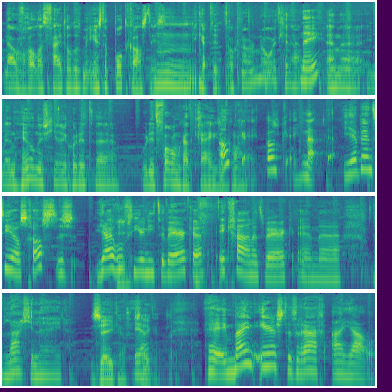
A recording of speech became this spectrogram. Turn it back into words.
Nou, vooral het feit dat het mijn eerste podcast is. Hmm. Ik heb dit toch nog nooit gedaan. Nee? En uh, ik ben heel nieuwsgierig hoe dit, hoe dit vorm gaat krijgen. Oké, oké. Okay. Nou, jij bent hier als gast, dus jij hoeft hier niet te werken. Ik ga aan het werk en uh, laat je leiden. Zeker, ja? zeker. zeker. Hey, mijn eerste vraag aan jou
